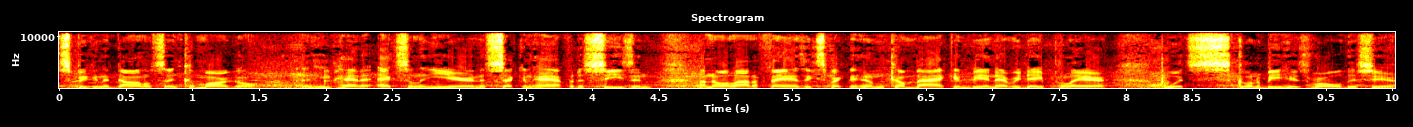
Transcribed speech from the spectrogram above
speaking of Donaldson, Camargo, he had an excellent year in the second half of the season. I know a lot of fans expected him to come back and be an everyday player. What's going to be his role this year?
